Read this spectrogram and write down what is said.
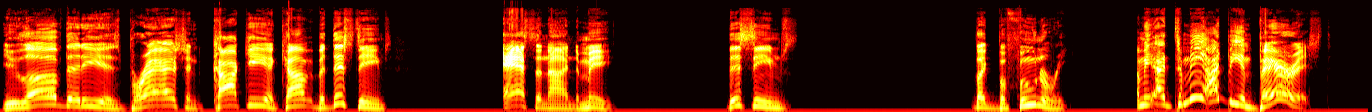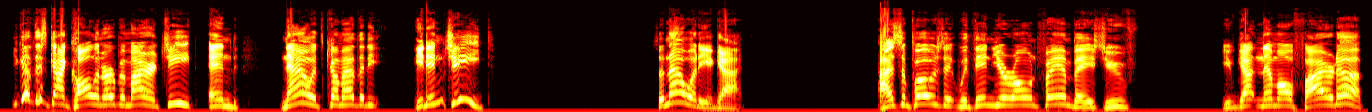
You love that he is brash and cocky and confident, but this team's asinine to me. This seems like buffoonery. I mean, to me, I'd be embarrassed. You got this guy calling Urban Meyer a cheat, and now it's come out that he, he didn't cheat. So now what do you got? I suppose that within your own fan base, you've you've gotten them all fired up.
